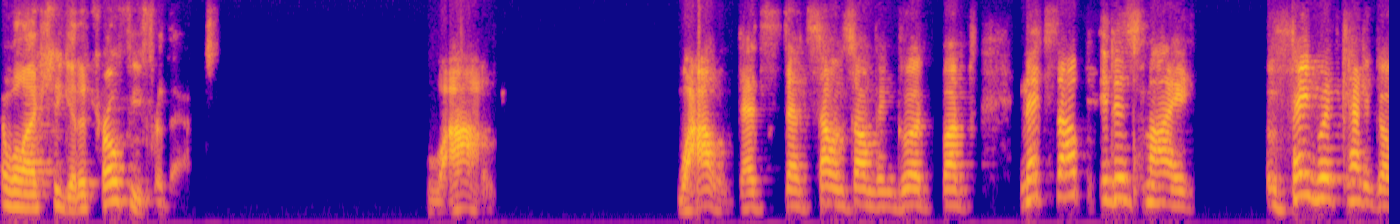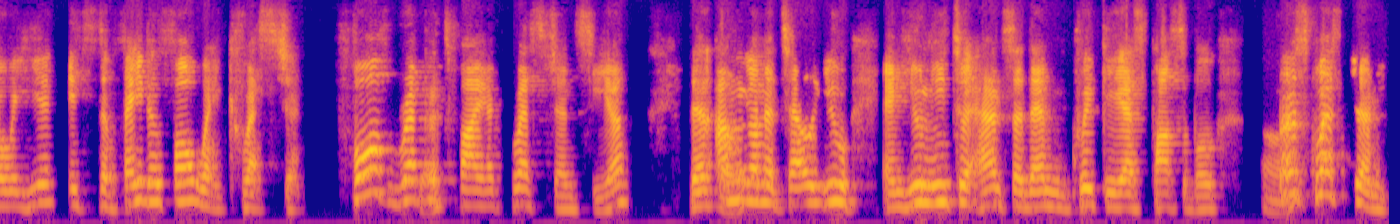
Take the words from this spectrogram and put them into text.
and will actually get a trophy for that. Wow. Wow, that's that sounds something good. But next up, it is my favorite category here. It's the fatal four-way question. Four rapid fire questions here that I'm going to tell you, and you need to answer them quickly as possible. First question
